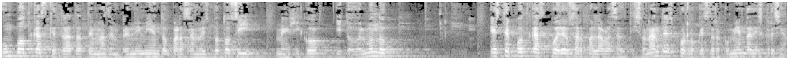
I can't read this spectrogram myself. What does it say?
un podcast que trata temas de emprendimiento para San Luis Potosí, México y todo el mundo. Este podcast puede usar palabras altisonantes, por lo que se recomienda discreción.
